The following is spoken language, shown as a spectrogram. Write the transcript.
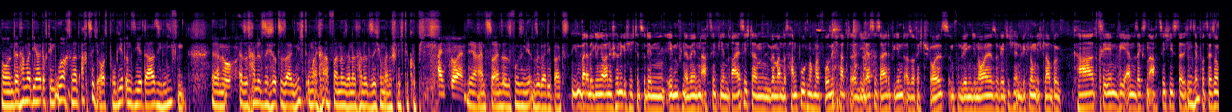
Und dann haben wir die halt auf dem U880 ausprobiert und siehe da, sie liefen. Ähm, also es handelt sich sozusagen nicht um eine Abwandlung, sondern es handelt sich um eine schlichte Kopie. 1 zu 1. Ja, eins zu eins, also es funktionierten sogar die Bugs. Bei der Beglegung auch eine schöne Geschichte zu dem eben schon erwähnten 1834. Da, wenn man das Handbuch nochmal vor sich hat, äh, die erste Seite beginnt also recht stolz, ähm, von wegen die neue sowjetische Entwicklung. Ich glaube K10WM86 hieß der, hieß der Prozessor.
